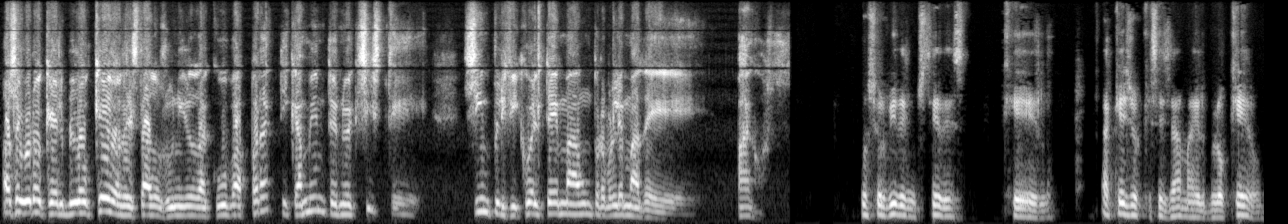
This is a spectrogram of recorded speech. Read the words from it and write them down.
aseguró que el bloqueo de Estados Unidos a Cuba prácticamente no existe. Simplificó el tema a un problema de pagos. No se olviden ustedes que aquello que se llama el bloqueo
